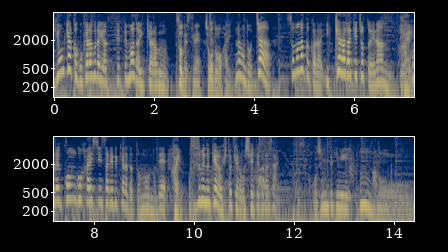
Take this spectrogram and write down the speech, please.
4キャラか5キャラぐらいやっててまだ1キャラ分。そうですね。ちょうどはい。なるほど。じゃあその中から1キャラだけちょっと選んで、はい。これ今後配信されるキャラだと思うのではい。おすすめのキャラを1キャラ教えてください、そうですね。個人的にうん。あのー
